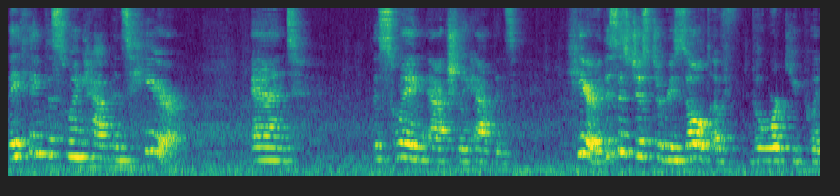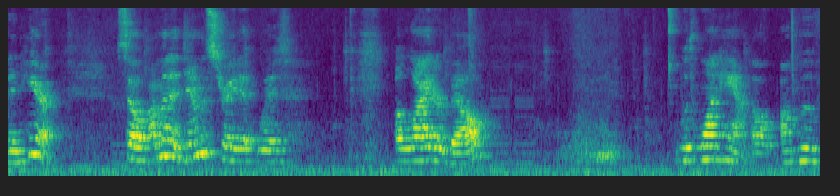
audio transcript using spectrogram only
they think the swing happens here, and the swing actually happens here. This is just a result of the work you put in here. So I'm going to demonstrate it with a lighter bell with one hand. I'll, I'll move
